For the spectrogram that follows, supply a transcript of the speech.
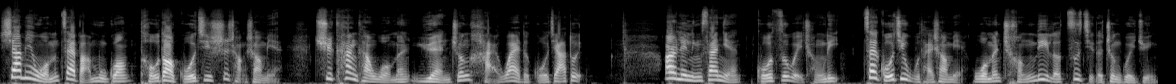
下面我们再把目光投到国际市场上面，去看看我们远征海外的国家队。二零零三年，国资委成立，在国际舞台上面，我们成立了自己的正规军，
